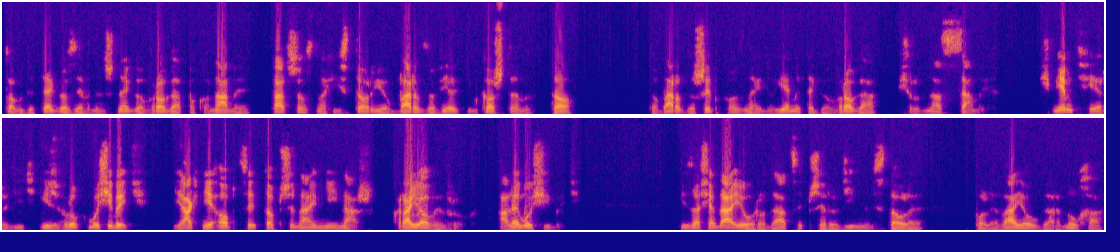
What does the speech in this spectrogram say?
to gdy tego zewnętrznego wroga pokonamy, patrząc na historię bardzo wielkim kosztem, to, to bardzo szybko znajdujemy tego wroga wśród nas samych. Śmiem twierdzić, iż wróg musi być. Jak nie obcy, to przynajmniej nasz, krajowy wróg, ale musi być. I zasiadają rodacy przy rodzinnym stole, polewają garnucha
